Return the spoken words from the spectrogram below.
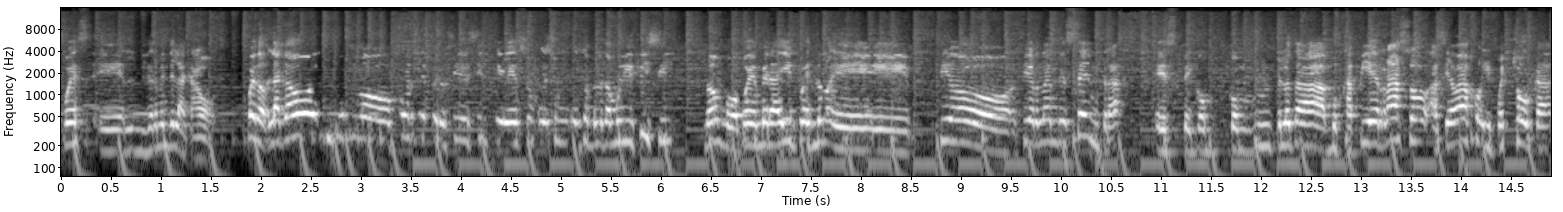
pues, eh, literalmente la acabó. Bueno, la acabó un poco fuerte, pero sí decir que es, es, un, una pelota muy difícil, ¿no? Como pueden ver ahí, pues, ¿no? Eh, tío, Hernández centra este, con, con pelota buscapié raso hacia abajo y pues choca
